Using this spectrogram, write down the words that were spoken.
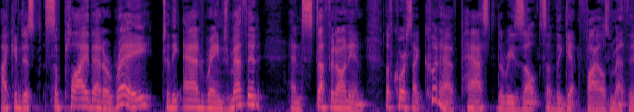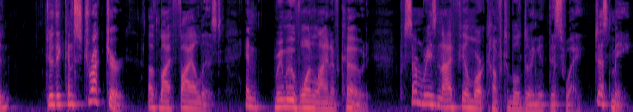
I can just supply that array to the addRange method and stuff it on in. Of course, I could have passed the results of the getFiles method to the constructor of my file list and remove one line of code. For some reason, I feel more comfortable doing it this way. Just me.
